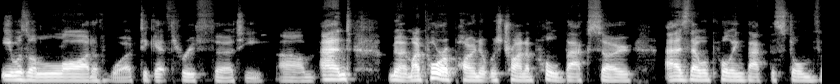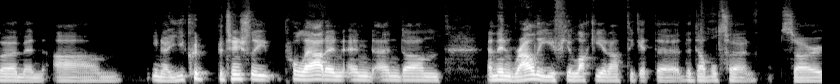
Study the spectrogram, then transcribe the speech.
it was a lot of work to get through 30. Um, and you know, my poor opponent was trying to pull back. So, as they were pulling back the Storm Vermin, um, you know, you could potentially pull out and and and um, and then rally if you're lucky enough to get the the double turn. So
